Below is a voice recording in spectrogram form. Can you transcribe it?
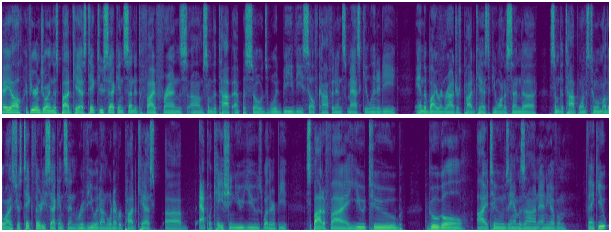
Hey, y'all, if you're enjoying this podcast, take two seconds, send it to five friends. Um, some of the top episodes would be the self confidence, masculinity, and the Byron Rogers podcast if you want to send uh, some of the top ones to them. Otherwise, just take 30 seconds and review it on whatever podcast uh, application you use, whether it be Spotify, YouTube, Google, iTunes, Amazon, any of them. Thank you.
